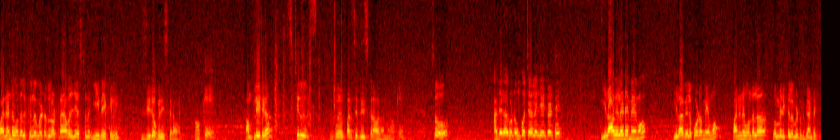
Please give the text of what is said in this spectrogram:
పన్నెండు వందల కిలోమీటర్లో ట్రావెల్ చేస్తున్న ఈ వెహికల్ని జీరోకి తీసుకురావాలి. ఓకే. కంప్లీట్గా స్టిల్ పరిస్థితి తీసుకురావాలన్నమాట. ఓకే. సో అదే కాకుండా ఇంకో ఛాలెంజ్ ఏంటంటే ఇలా వెళ్ళడమేమో ఇలా వెళ్ళిపోవడమేమో పన్నెండు వందల తొమ్మిది కిలోమీటర్లు గంటకి.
